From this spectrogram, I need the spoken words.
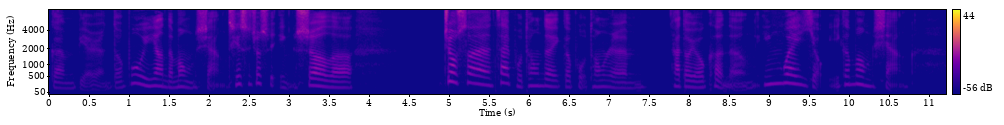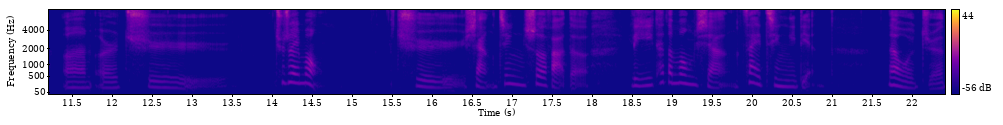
跟别人都不一样的梦想，其实就是影射了，就算再普通的一个普通人，他都有可能因为有一个梦想，嗯，而去。去追梦，去想尽设法的离他的梦想再近一点。那我觉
